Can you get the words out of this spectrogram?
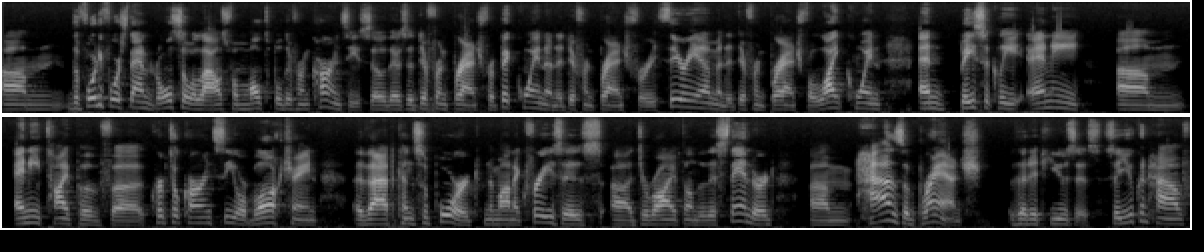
um, the 44 standard also allows for multiple different currencies. So there's a different branch for Bitcoin and a different branch for Ethereum and a different branch for Litecoin. And basically any, um, any type of uh, cryptocurrency or blockchain that can support mnemonic phrases uh, derived under this standard um, has a branch that it uses. So you can have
